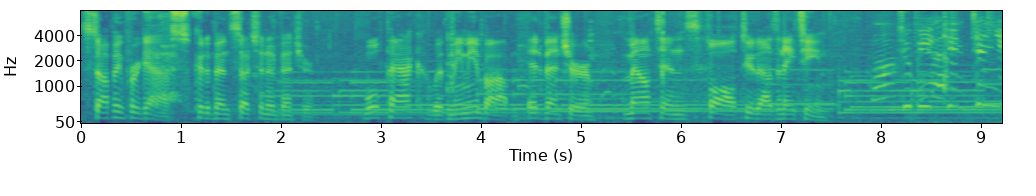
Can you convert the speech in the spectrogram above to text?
stopping for gas could have been such an adventure? Wolfpack with Mimi and Bob. Adventure Mountains Fall 2018. To be continued.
